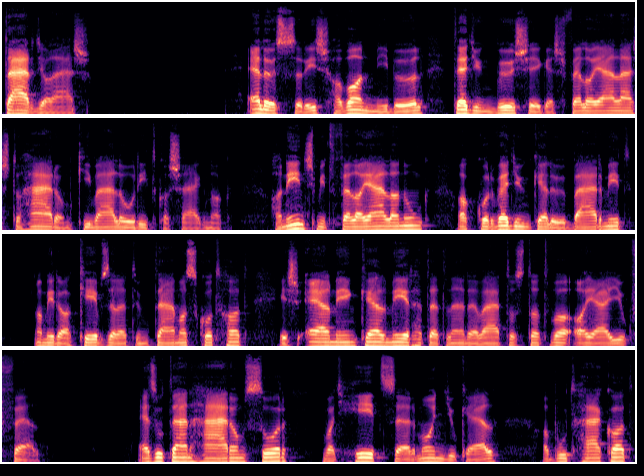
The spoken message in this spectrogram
Tárgyalás Először is, ha van miből, tegyünk bőséges felajánlást a három kiváló ritkaságnak. Ha nincs mit felajánlanunk, akkor vegyünk elő bármit, amire a képzeletünk támaszkodhat, és elménkkel mérhetetlenre változtatva ajánljuk fel. Ezután háromszor vagy hétszer mondjuk el, a buthákat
